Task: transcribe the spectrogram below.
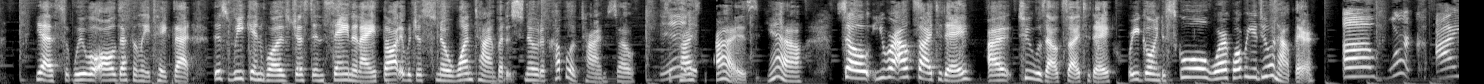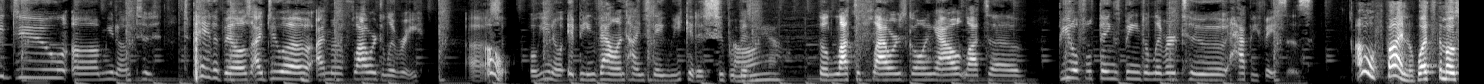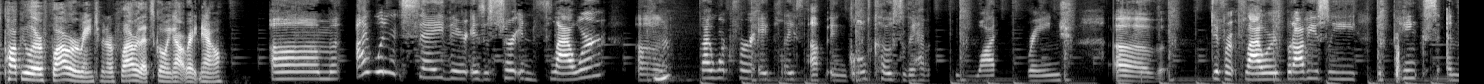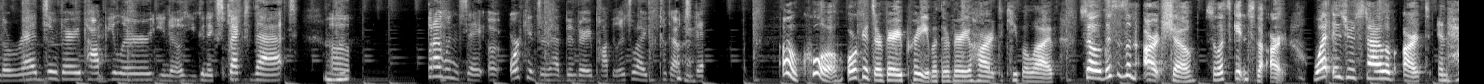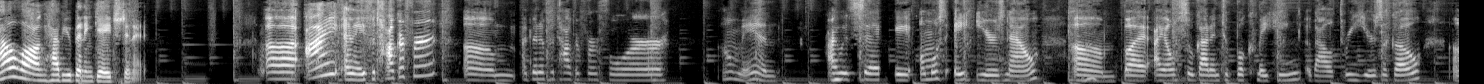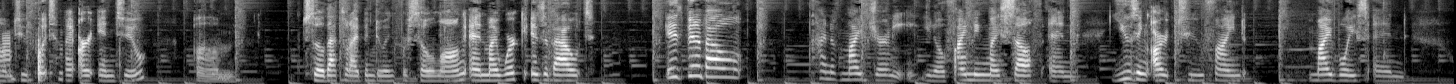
Yes, we will all definitely take that. This weekend was just insane, and I thought it would just snow one time, but it snowed a couple of times. So, Did. surprise, surprise. Yeah. So, you were outside today. I too was outside today. Were you going to school, work? What were you doing out there? Uh, work. I do, um, you know, to to pay the bills. I do a. I'm a flower delivery. Uh, Oh. So, you know, it being Valentine's Day week, it is super busy. Oh yeah. So lots of flowers going out, lots of beautiful things being delivered to happy faces. Oh, fun. What's the most popular flower arrangement or flower that's going out right now? Um, I wouldn't say there is a certain flower. Um, I work for a place up in Gold Coast, so they have a wide range of different flowers. But obviously, the pinks and the reds are very popular. You know, you can expect that. Mhm. Um, but I wouldn't say uh, orchids are, have been very popular. It's what I took out Okay. today. Oh, cool. Orchids are very pretty, but they're very hard to keep alive. So, this is an art show. So, let's get into the art. What is your style of art, and how long have you been engaged in it? Uh, I am a photographer. Um, I've been a photographer for, oh man, I would say almost eight years now. Um, but I also got into bookmaking about three years ago um, to put my art into. Um, so that's what I've been doing for so long. And my work is about, it's been about kind of my journey, you know, finding myself and using art to find my voice and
